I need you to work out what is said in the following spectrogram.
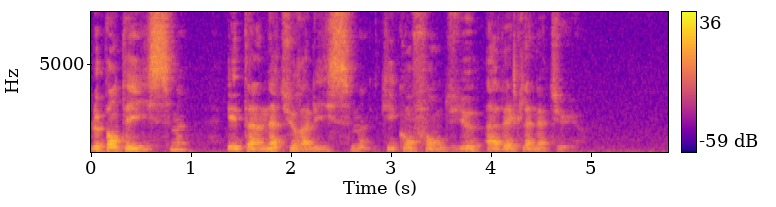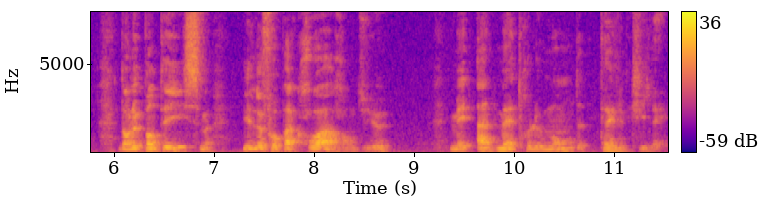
Le panthéisme est un naturalisme qui confond Dieu avec la nature. Dans le panthéisme, il ne faut pas croire en Dieu, mais admettre le monde tel qu'il est.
